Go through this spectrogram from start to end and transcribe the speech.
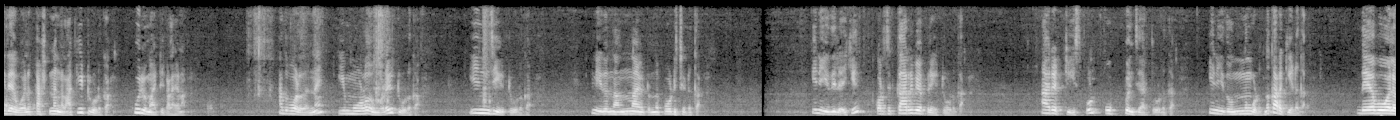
ഇതേപോലെ കഷ്ണങ്ങളാക്കി ഇട്ട് കൊടുക്കാം. കുരു മാറ്റി കളയണം. അതുപോലെ തന്നെ ഈ മുളകും കൂടെ ഇട്ട് കൊടുക്കാം. ഇഞ്ചി ഇട്ട് കൊടുക്കാം. ഇനി ഇത് നന്നായിട്ടൊന്ന് പൊടിച്ചെടുക്കാം. ഇനി ഇതിലേക്ക് കുറച്ച് കറിവേപ്പില ഇട്ട് കൊടുക്കാം. അര ടീസ്പൂൺ ഉപ്പും ചേർത്ത് കൊടുക്കാം. ഇനി ഇതൊന്നും കൂടെ ഒന്ന് കറക്കിയെടുക്കാം. ഇതേപോലെ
